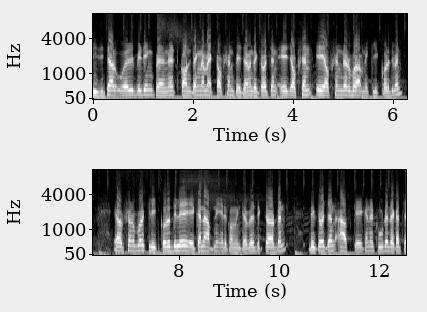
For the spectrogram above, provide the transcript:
ডিজিটাল ওয়েল বিডিং প্ল্যানেট কন্ট্যাক্ট নামে একটা অপশন পেয়ে যাবেন। দেখতে পাচ্ছেন এই যে অপশন এই অপশানটার উপর আপনি ক্লিক করে দেবেন। এই অপশানের উপর ক্লিক করে দিলে এখানে আপনি এরকম ইন্টারভিউ দেখতে পারবেন। দেখতে পাচ্ছেন, আজকে এখানে টুডে দেখাচ্ছে,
